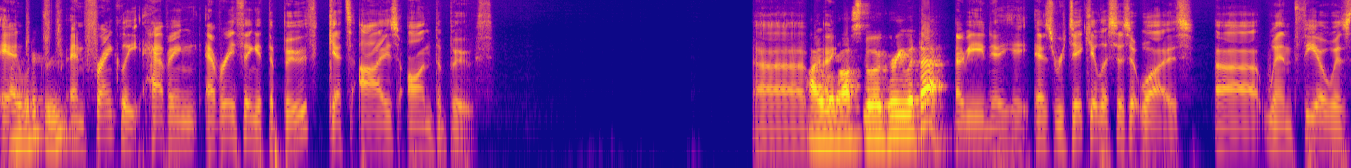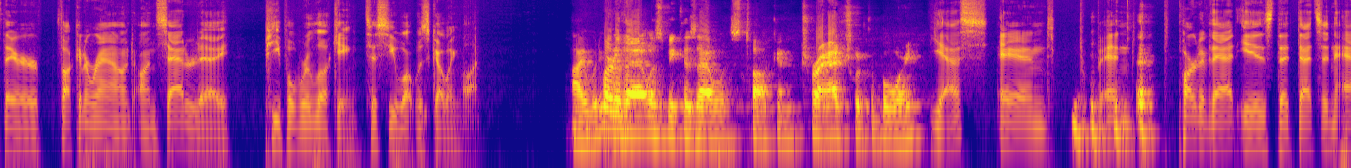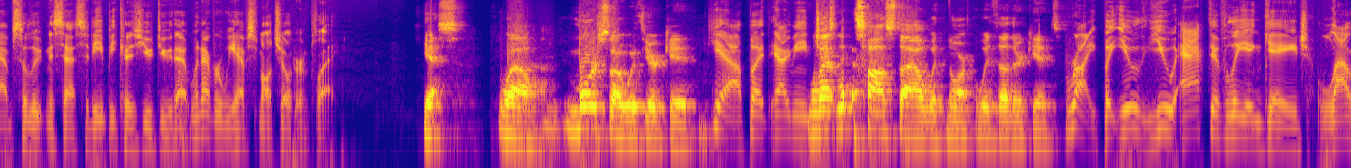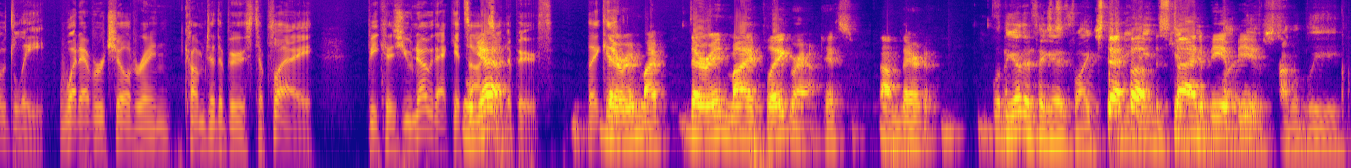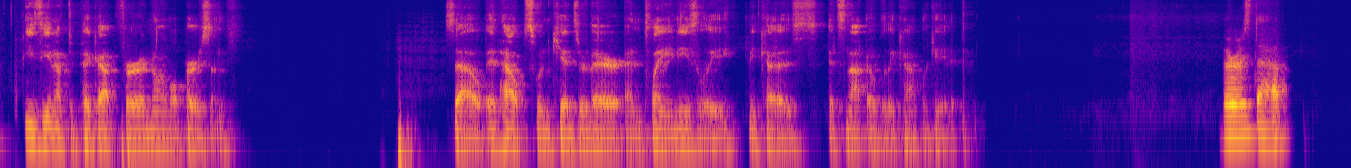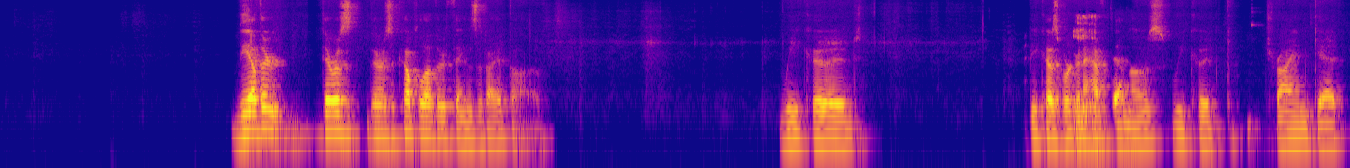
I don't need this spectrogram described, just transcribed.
And would agree. and frankly, having everything at the booth gets eyes on the booth. Uh, I would also agree with that. I mean, i- i- as ridiculous as it was, uh, when Theo was there fucking around on Saturday, people were looking to see what was going on. I would Part agree. of that was because I was talking trash with the boy. Yes, and and part of that is that that's an absolute necessity because you do that whenever we have small children play. Yes. Well, more so with your kid. Yeah, but I mean, Less, just, less hostile with nor- with other kids. right? But you you actively engage loudly whatever children come to the booth to play because you know that gets Well, eyes yeah. on the booth. Like They're in my they're in my playground. It's I'm there to Well, the other thing is like Step up, game it's time to be abused. Probably easy enough to pick up for a normal person. So it helps when kids are there and playing easily because it's not overly complicated. there is that. The other there was there was a couple other things that I had thought of. We could because we're going to have demos, we could try and get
